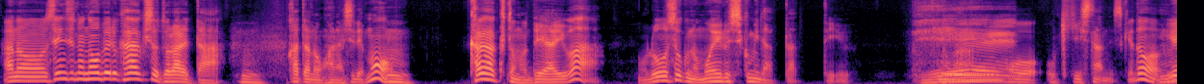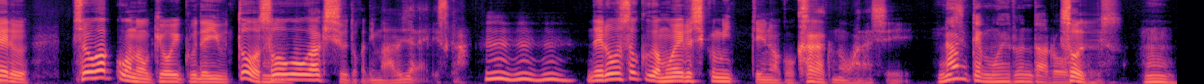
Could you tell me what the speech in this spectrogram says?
あの、先日のノーベル化学賞を取られたうん。方のお話でも、うん。科学との出会いは、ろうそくの燃える仕組みだったっていうのをお聞きしたんですけど、うん。いわゆる、小学校の教育で言うと、総合学習とかで今あるじゃないですか。うんうんうんで、ろうそくが燃える仕組みっていうのはこう科学のお話。なんで燃えるんだろうそうです。うん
